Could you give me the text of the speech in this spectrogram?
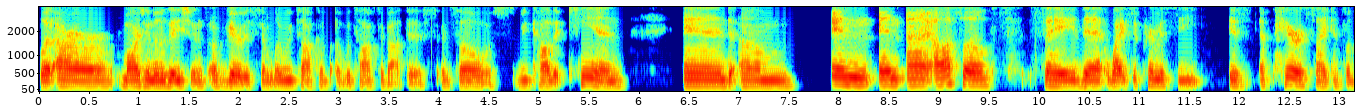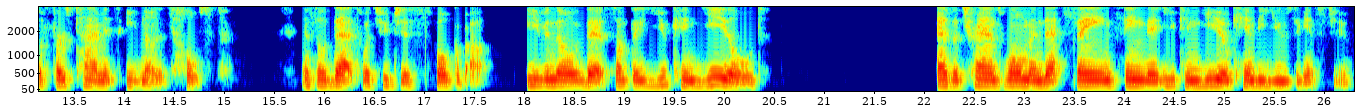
but our marginalizations are very similar. We talk about, we talked about this, and so we call it kin, and um, and and I also say that white supremacy is a parasite, and for the first time, it's eaten on its host, and so that's what you just spoke about. Even though that's something you can yield as a trans woman, that same thing that you can yield can be used against you.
